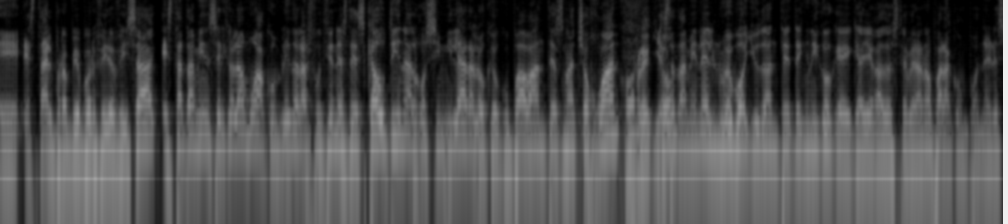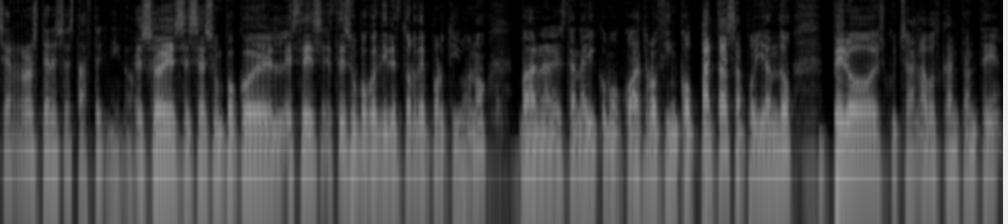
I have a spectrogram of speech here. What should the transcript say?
Eh, está el propio Porfirio Fisac. Está también Sergio Lamua cumpliendo las funciones de scouting, algo similar a lo que ocupaba antes Nacho Juan. Correcto. Y está también el nuevo ayudante técnico que, que ha llegado este verano para componer ese roster, ese staff técnico. Eso es, ese es un poco el, este es, este es un poco el director deportivo, ¿no? Van, a- están ahí como cuatro o cinco patas apoyando, pero escucha, la voz cantante,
